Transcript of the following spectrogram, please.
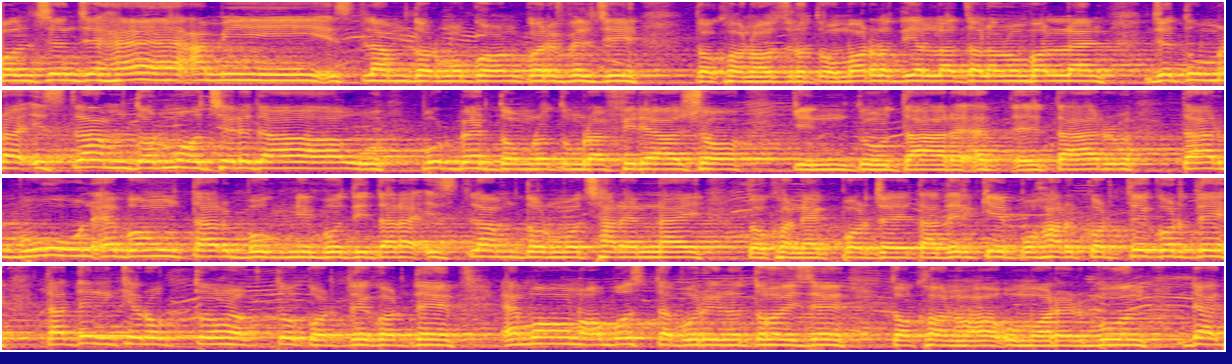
বলছেন যে হ্যাঁ আমি ইসলাম ধর্ম গ্রহণ করে ফেলছি। তখন হজরত ওমর রদি আল্লাহ তালন বললেন যে, তোমরা ইসলাম ধর্ম ছেড়ে দাও, পূর্বের ধর্ম তোমরা ফিরে আসো। কিন্তু তার তার তার বোন এবং তার ভগ্নিপতি তারা ইসলাম ধর্ম ছাড়েন নাই। তখন এক পর্যায়ে তাদেরকে প্রহার করতে করতে, তাদেরকে রক্ত রক্ত করতে করতে এমন অবস্থা পরিণত হয়েছে, তখন উমরের বোন ডাক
